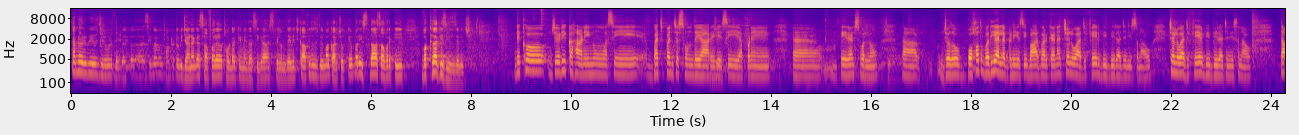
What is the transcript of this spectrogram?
ਸਾਨੂੰ ਰਿਵਿਊ ਜ਼ਰੂਰ ਦੇਣ। ਬਿਲਕੁਲ ਸੀਮਾ ਮੈਂ ਤੁਹਾਡੇ ਤੋਂ ਵੀ ਜਾਣਾਂਗਾ ਸਫ਼ਰ ਤੁਹਾਡਾ ਕਿਵੇਂ ਦਾ ਸੀਗਾ ਇਸ ਫਿਲਮ ਦੇ ਵਿੱਚ? ਕਾਫੀ ਤੁਸੀਂ ਫਿਲਮਾਂ ਕਰ ਚੁੱਕੇ ਹੋ ਪਰ ਇਸ ਦਾ ਸਫ਼ਰ ਕੀ ਵੱਖਰਾ ਕੀ ਸੀ ਇਸ ਦੇ ਵਿੱਚ? ਦੇਖੋ ਜਿਹੜੀ ਕਹਾਣੀ ਨੂੰ ਅਸੀਂ ਬਚਪਨ ਚ ਸੁਣਦੇ ਆ ਰਹੇ ਸੀ ਆਪਣੇ ਪੇਰੈਂਟਸ ਵੱਲੋਂ ਤਾਂ ਜਦੋਂ ਬਹੁਤ ਵਧੀਆ ਲੱਗਣੀ ਅਸੀਂ ਬਾਰ-ਬਾਰ ਕਹਿਣਾ ਚਲੋ ਅੱਜ ਫੇਰ ਬੀਬੀ ਰਜਨੀ ਸੁਣਾਓ ਚਲੋ ਅੱਜ ਫੇਰ ਬੀਬੀ ਰਜਨੀ ਸੁਣਾਓ। ਤਾਂ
